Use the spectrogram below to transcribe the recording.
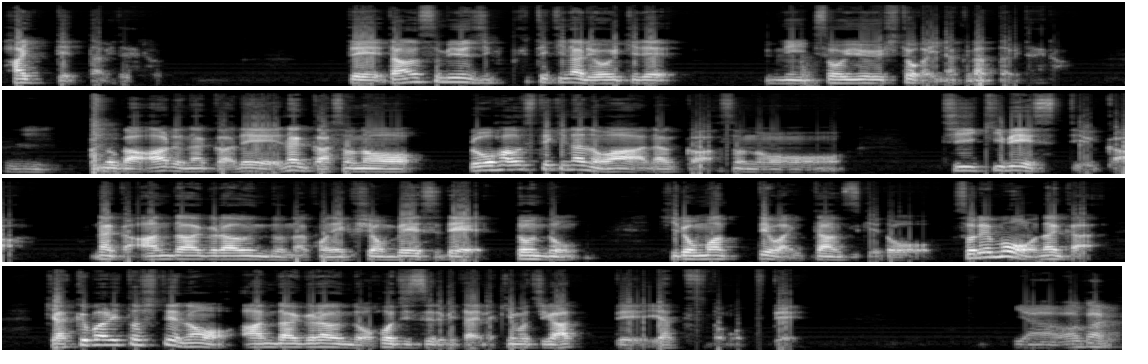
入ってったみたいな。で、ダンスミュージック的な領域で、にそういう人がいなくなったみたい。なのがある中で、なんかその、ローハウス的なのは、なんかその、地域ベースっていうか、なんかアンダーグラウンドなコネクションベースで、どんどん広まってはいたんですけど、それもなんか逆張りとしてのアンダーグラウンドを保持するみたいな気持ちがあってやってたと思ってて、いやー、わかる。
